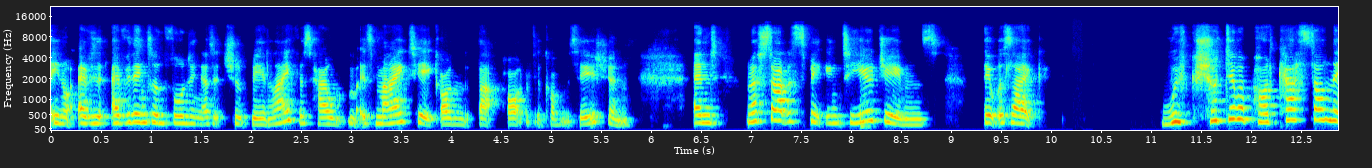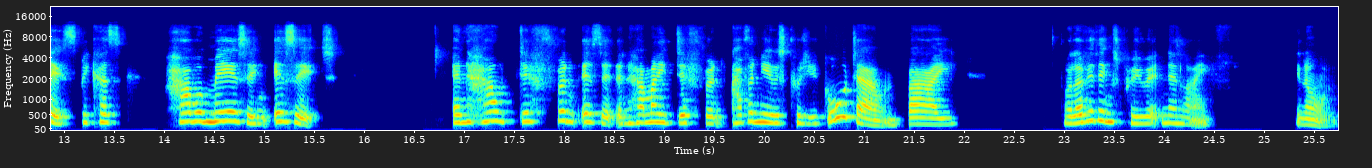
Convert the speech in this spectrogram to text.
you know every, everything's unfolding as it should be in life is how is my take on that part of the conversation and when i started speaking to you james it was like we should do a podcast on this because how amazing is it? And how different is it? And how many different avenues could you go down by? Well, everything's pre written in life. You know,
